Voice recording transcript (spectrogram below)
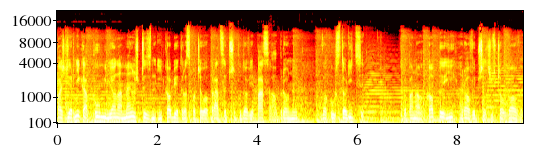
października pół miliona mężczyzn i kobiet rozpoczęło pracę przy budowie pasa obrony wokół stolicy. Wykopano okopy i rowy przeciwczołgowe.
